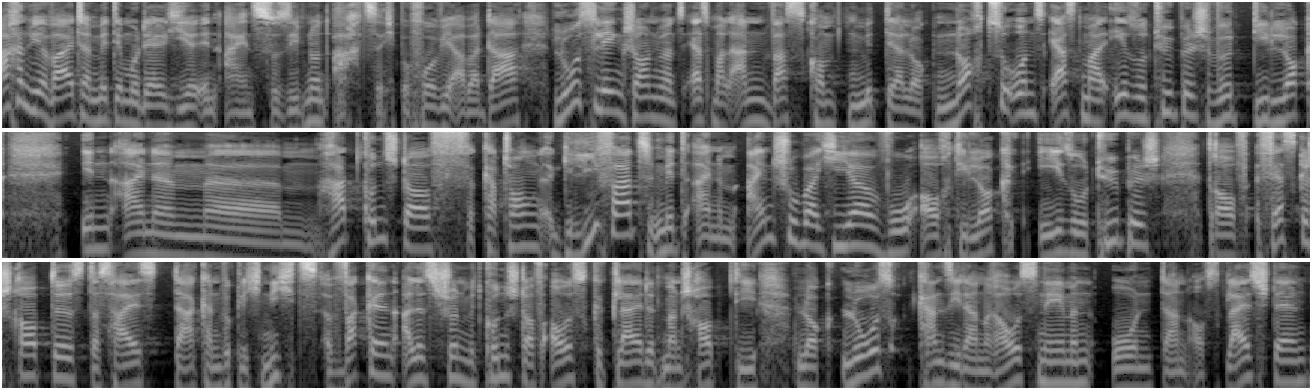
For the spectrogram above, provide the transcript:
Machen wir weiter mit dem Modell hier in 1 zu 87. Bevor wir aber da loslegen, schauen wir uns erstmal an, was kommt mit der Lok noch zu uns. Erstmal esotypisch wird die Lok in einem ähm, Hartkunststoff-Karton geliefert mit einem Einschuber hier, wo auch die Lok esotypisch drauf festgeschraubt ist. Das heißt, da kann wirklich nichts wackeln, alles schon mit Kunststoff ausgekleidet. Man schraubt die Lok los, kann sie dann rausnehmen und dann aufs Gleis stellen.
